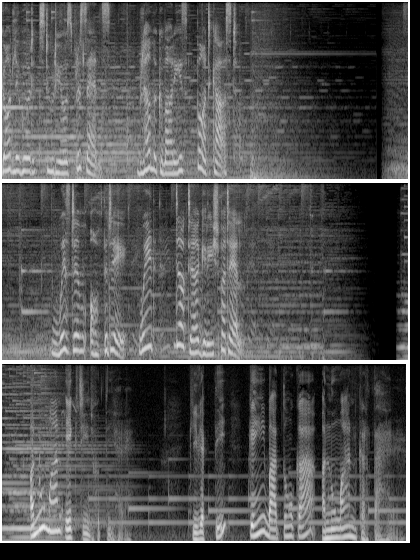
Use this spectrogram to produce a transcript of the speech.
Godlywood Studios presents Brahmakumari's podcast. Wisdom of the day with Dr. Girish Patel. अनुमान एक चीज़ होती है कि व्यक्ति कई बातों का अनुमान करता है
